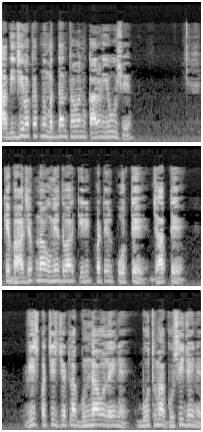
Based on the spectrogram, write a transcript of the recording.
આ બીજી વખતનું મતદાન થવાનું કારણ એવું છે કે ભાજપના ઉમેદવાર કિરીટ પટેલ પોતે જાતે વીસ પચીસ જેટલા ગુંડાઓ લઈને બૂથમાં ઘૂસી જઈને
